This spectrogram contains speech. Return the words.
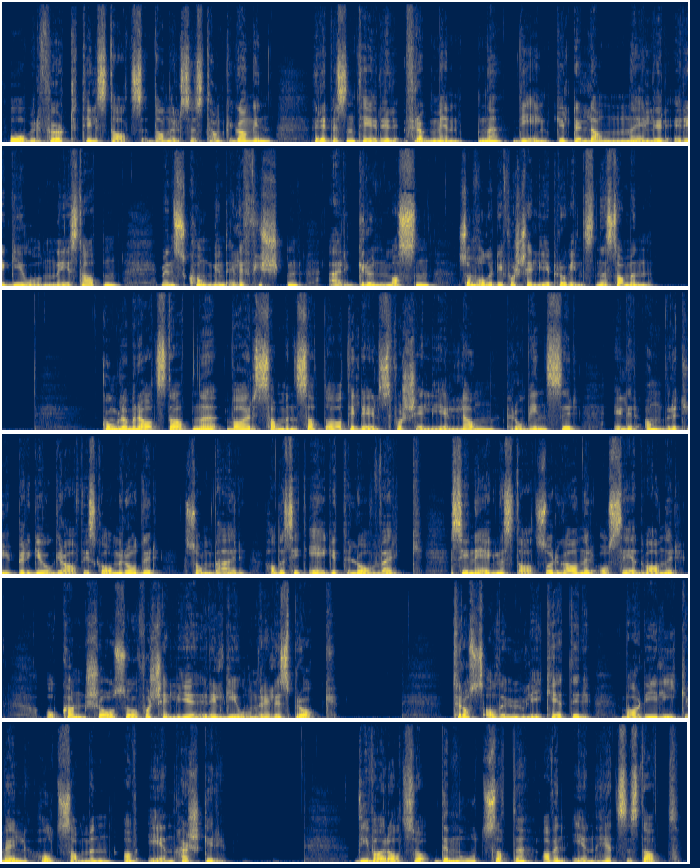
Overført til statsdannelsestankegangen representerer fragmentene de enkelte landene eller regionene i staten, mens kongen eller fyrsten er grunnmassen som holder de forskjellige provinsene sammen. Konglomeratstatene var sammensatt av til dels forskjellige land, provinser eller andre typer geografiske områder som hver hadde sitt eget lovverk, sine egne statsorganer og sedvaner, og kanskje også forskjellige religioner eller språk. Tross alle ulikheter var de likevel holdt sammen av én hersker. De var altså det motsatte av en enhetsstat.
